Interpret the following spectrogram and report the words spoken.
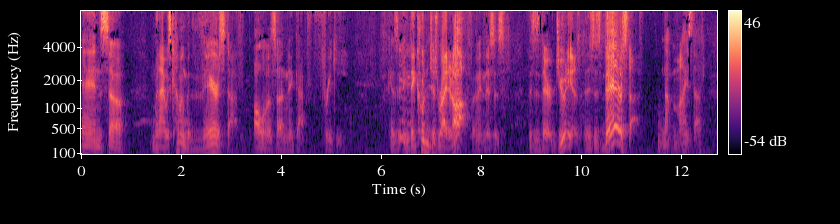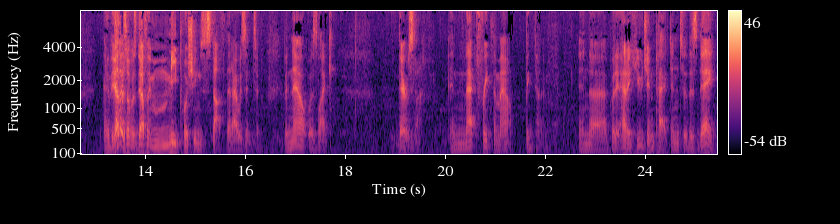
And so when I was coming with their stuff, all of a sudden it got freaky because they couldn't just write it off. I mean, this is this is their Judaism. This is their stuff, not my stuff. And the other stuff was definitely me pushing stuff that I was into. But now it was like their stuff, and that freaked them out big time. And uh, but it had a huge impact. And to this day,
